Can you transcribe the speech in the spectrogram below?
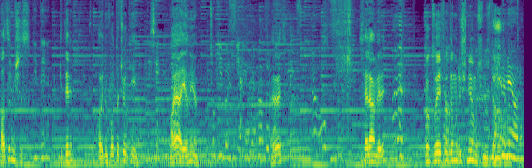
Hazırmışız. Gidelim. Gidelim. Koyduğun foto çok iyi. Teşekkürler. Bayağı yanıyor. Çok iyi bölüm geliyor. Evet. Selam verin. Çok zayıfladığımı düşünüyor musunuz Demet Hanım? Düşünüyorum.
